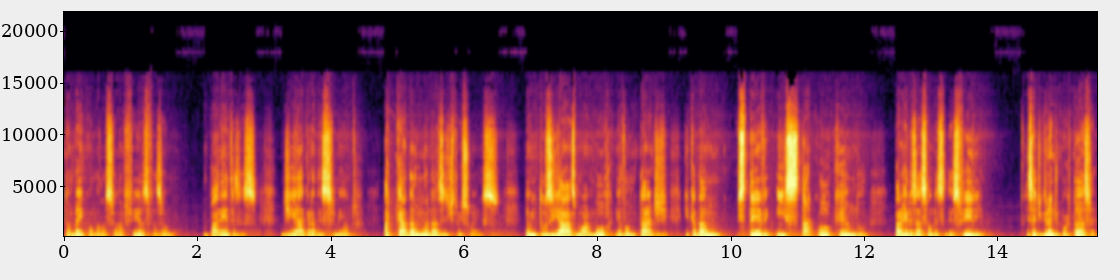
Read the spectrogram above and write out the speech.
também, como a Luciana fez, fazer um, um parênteses de agradecimento a cada uma das instituições. É o entusiasmo, o amor e a vontade que cada um esteve e está colocando para a realização desse desfile. Isso é de grande importância.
